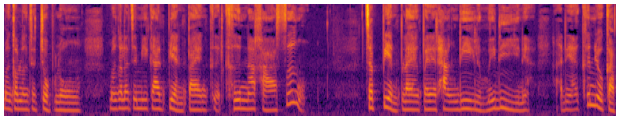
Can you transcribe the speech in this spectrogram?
มันกำลังจะจบลง มันกำลังจะมีการเปลี่ยนแปลงเกิดขึ้นนะคะ ซึ่งจะเปลี่ยนแปลงไปในทางดีหรือไม่ดีเนี่ยอันเนี้ยขึ้นอยู่กับ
